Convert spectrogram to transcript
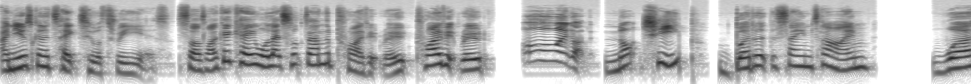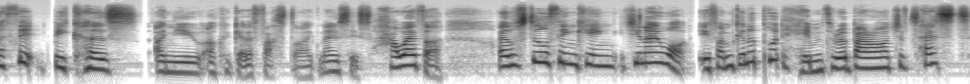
I knew it was going to take two or three years. So I was like, okay, well, let's look down the private route. Private route, oh my God, not cheap, but at the same time, worth it because I knew I could get a fast diagnosis. However, I was still thinking, do you know what? If I'm going to put him through a barrage of tests,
